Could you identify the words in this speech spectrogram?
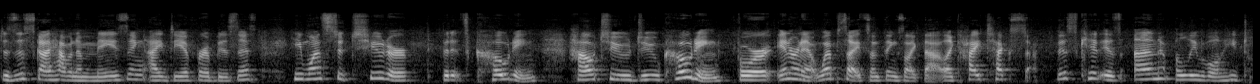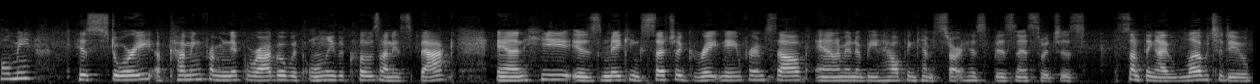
does this guy have an amazing idea for a business? He wants to tutor but it's coding, how to do coding for internet websites and things like that, like high tech stuff. This kid is unbelievable. He told me his story of coming from Nicaragua with only the clothes on his back, and he is making such a great name for himself, and I'm going to be helping him start his business, which is something I love to do,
